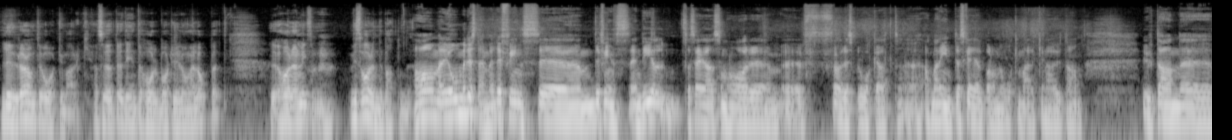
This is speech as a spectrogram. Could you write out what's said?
lura dem till åkermark? Alltså att, att det är inte är hållbart i det långa loppet. Har den liksom... Visst var det en debatt om det? Ja, men, jo, men det stämmer. Det finns, eh, det finns en del så att säga som har eh, förespråkat eh, att man inte ska hjälpa dem med åkermarkerna utan utan eh,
